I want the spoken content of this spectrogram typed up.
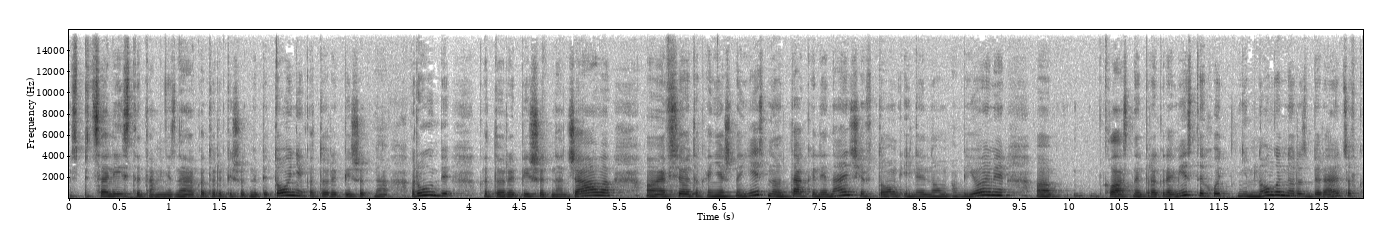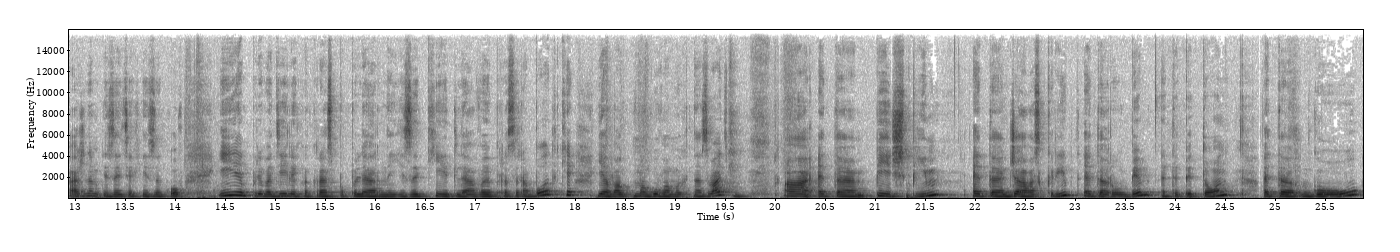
специалисты, там, не знаю, которые пишут на питоне, которые пишут на Ruby, которые пишут на Java. А, Все это, конечно, есть, но так или или иначе, в том или ином объеме а, классные программисты хоть немного, но разбираются в каждом из этих языков. И приводили как раз популярные языки для веб-разработки. Я могу вам их назвать. А, это PHP, это JavaScript, это Ruby, это Python, это Go,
